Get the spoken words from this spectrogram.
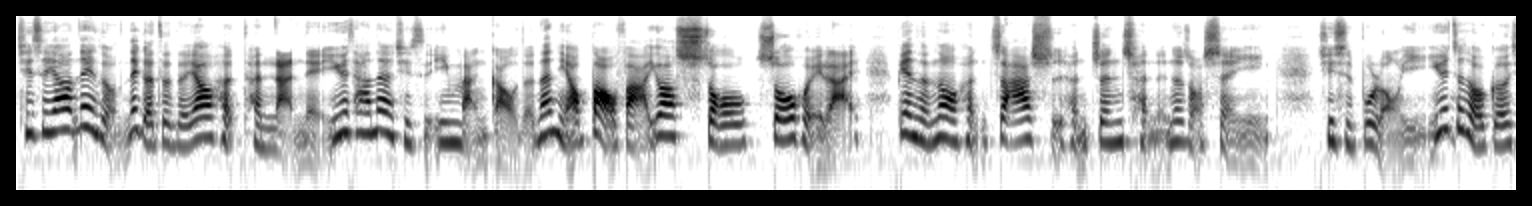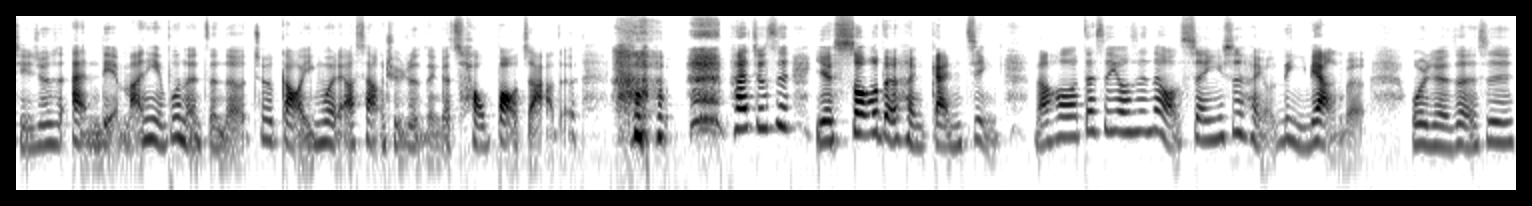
其实要那种那个真的要很很难呢，因为他那个其实音蛮高的，那你要爆发又要收收回来，变成那种很扎实、很真诚的那种声音，其实不容易。因为这首歌其实就是暗恋嘛，你也不能真的就高音为了要上去就整个超爆炸的，他就是也收的很干净，然后但是又是那种声音是很有力量的，我觉得真的是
